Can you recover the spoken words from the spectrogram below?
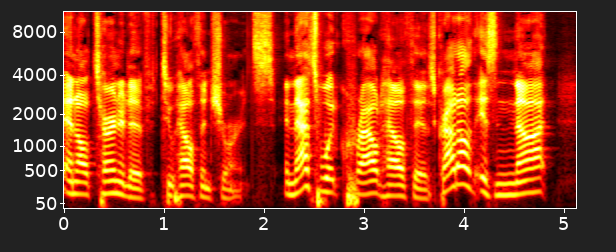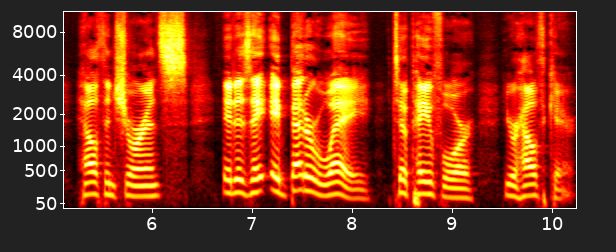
an alternative to health insurance. And that's what Crowd Health is. Crowd Health is not health insurance, it is a, a better way to pay for your health care.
